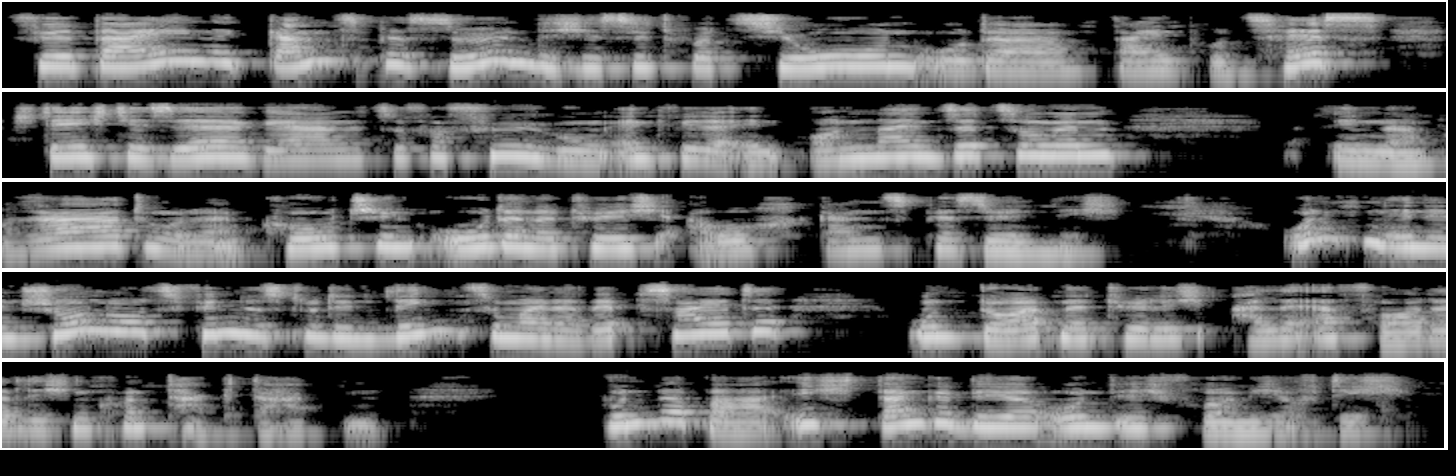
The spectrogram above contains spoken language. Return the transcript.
Für deine ganz persönliche Situation oder dein Prozess stehe ich dir sehr gerne zur Verfügung, entweder in Online-Sitzungen, in einer Beratung oder einem Coaching oder natürlich auch ganz persönlich. Unten in den Shownotes findest du den Link zu meiner Webseite und dort natürlich alle erforderlichen Kontaktdaten. Wunderbar. Ich danke dir und ich freue mich auf dich.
